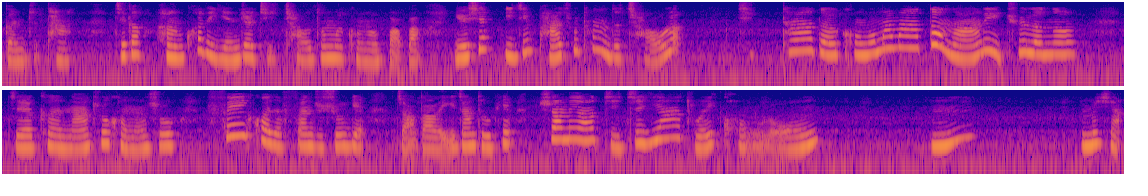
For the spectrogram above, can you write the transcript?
跟着他。杰克很快的研究起巢中的恐龙宝宝，有些已经爬出他们的巢了。其他的恐龙妈妈到哪里去了呢？杰克拿出恐龙书，飞快的翻着书页，找到了一张图片，上面有几只鸭嘴恐龙。嗯，你们想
